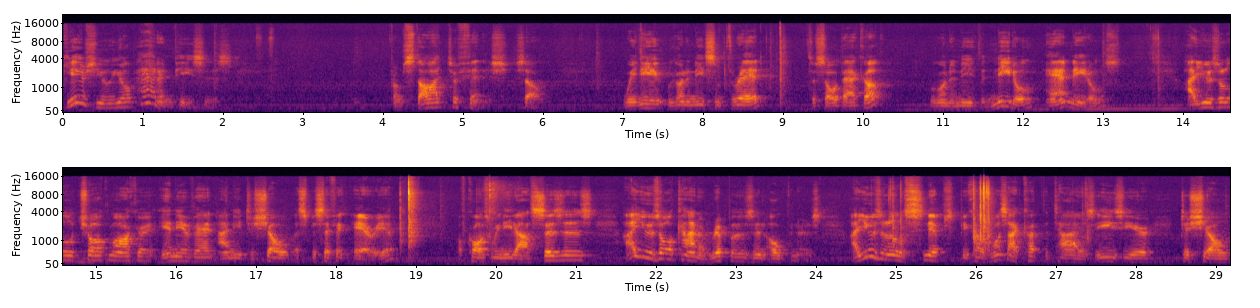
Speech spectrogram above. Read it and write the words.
gives you your pattern pieces from start to finish. So, we need, we're going to need some thread to sew it back up. We're going to need the needle, hand needles. I use a little chalk marker in the event I need to show a specific area. Of course, we need our scissors. I use all kind of rippers and openers. I use a little snips because once I cut the tie, it's easier to show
